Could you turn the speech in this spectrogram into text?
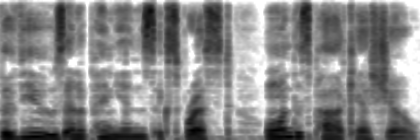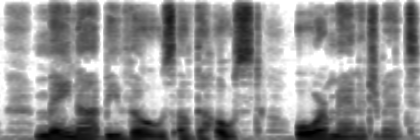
The views and opinions expressed on this podcast show may not be those of the host or management.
